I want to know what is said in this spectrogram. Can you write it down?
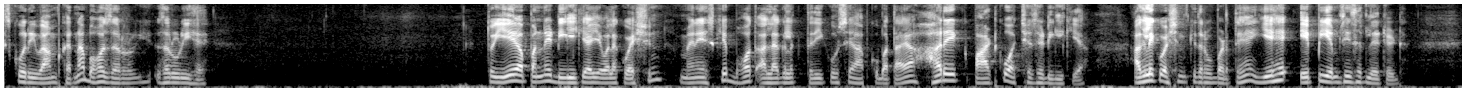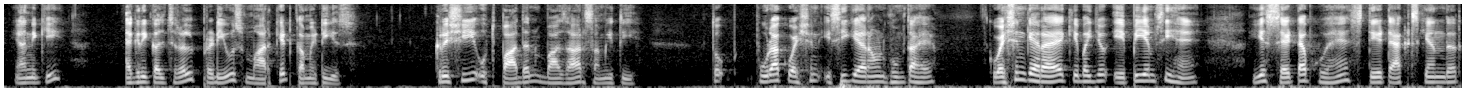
इसको रिवैम्प करना बहुत ज़रूरी ज़रूरी है। तो ये अपन ने डील किया ये वाला क्वेश्चन मैंने इसके बहुत अलग अलग तरीक़ों से आपको बताया, हर एक पार्ट को अच्छे से डील किया। अगले क्वेश्चन की तरफ़ बढ़ते हैं। ये है APMC से रिलेटेड यानी कि एग्रीकल्चरल प्रोड्यूस मार्केट कमिटीज़ कृषि उत्पादन बाज़ार समिति। तो पूरा क्वेश्चन इसी के अराउंड घूमता है। क्वेश्चन कह रहा है कि भाई जो एपीएमसी हैं, ये सेटअप हुए हैं स्टेट एक्ट्स के अंदर।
